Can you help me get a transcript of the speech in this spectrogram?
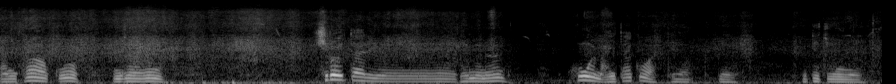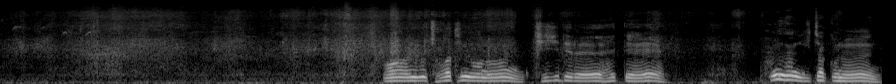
많이 커갖고 이제는 7월 달이 되면은 콩을 많이 딸 것 같아요. 그때 그때쯤이 면. 어, 이거 저 같은 경우는 지지대를 할 때 항상 이 자권은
